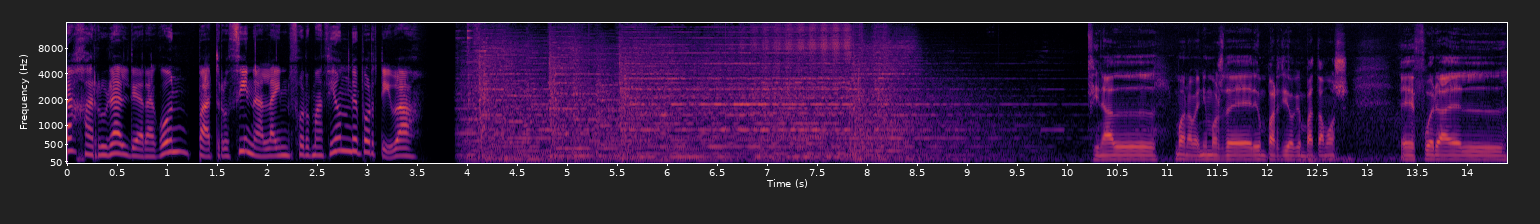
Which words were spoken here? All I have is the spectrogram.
Caja Rural de Aragón patrocina la información deportiva. Al final, bueno, venimos de, un partido que empatamos eh, fuera el,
